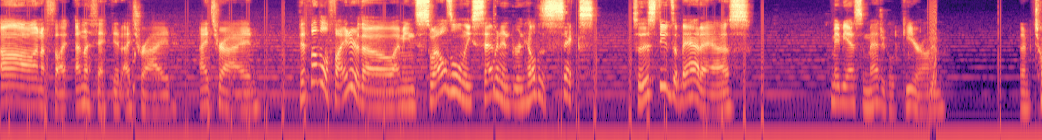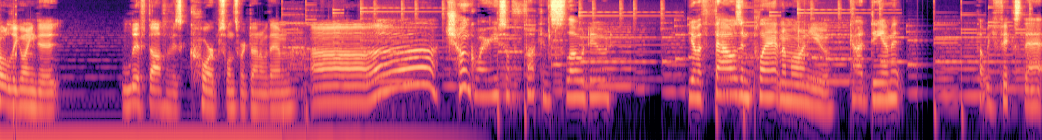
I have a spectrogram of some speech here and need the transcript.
Oh, unaffected. I tried. I tried. Fifth level fighter, though. I mean, Swell's only seven and Brunhilde's six. So this dude's a badass. Maybe has some magical gear on him. And I'm totally going to lift off of his corpse once we're done with him. Uh, Chunk, why are you so fucking slow, dude? You have a thousand platinum on you. God damn it. Thought we fixed that.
